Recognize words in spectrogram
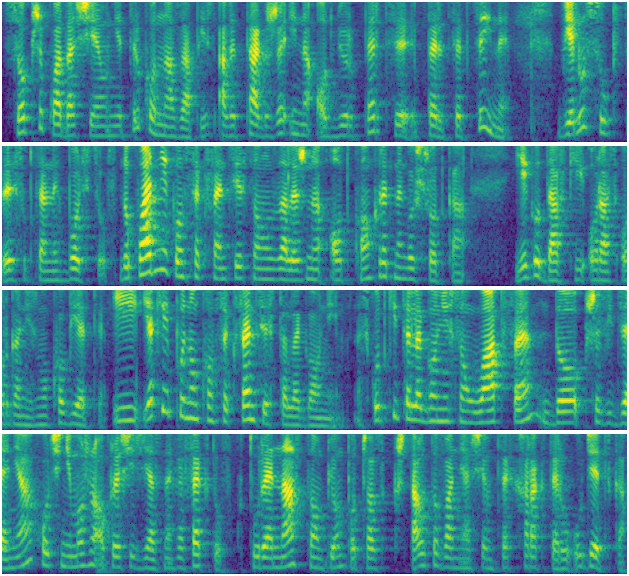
co przekłada się nie tylko na zapis, ale także i na odbiór percepcyjny wielu sub, subtelnych bodźców. Dokładnie konsekwencje są zależne od konkretnego środka, jego dawki oraz organizmu kobiety. I jakie płyną konsekwencje z telegonii? Skutki telegonii są łatwe do przewidzenia, choć nie można określić jasnych efektów, które nastąpią podczas kształtowania się cech charakteru u dziecka.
